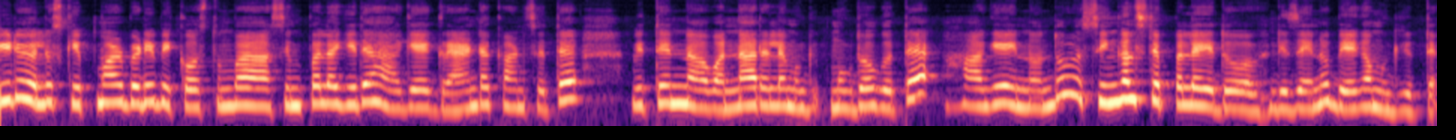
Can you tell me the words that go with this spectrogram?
ವಿಡಿಯೋ ಎಲ್ಲೂ ಸ್ಕಿಪ್ ಮಾಡಬೇಡಿ ಬಿಕಾಸ್ ತುಂಬ ಸಿಂಪಲ್ಲಾಗಿದೆ ಹಾಗೆ ಗ್ರ್ಯಾಂಡಾಗಿ ಕಾಣಿಸುತ್ತೆ. ವಿತಿನ್ ಒನ್ ಅವರಲ್ಲೇ ಮುಗಿ, ಮುಗ್ದೋಗುತ್ತೆ. ಹಾಗೆ ಇನ್ನೊಂದು ಸಿಂಗಲ್ ಸ್ಟೆಪ್ಪಲ್ಲೇ ಇದು ಡಿಸೈನು ಬೇಗ ಮುಗಿಯುತ್ತೆ.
